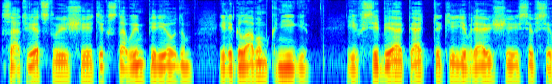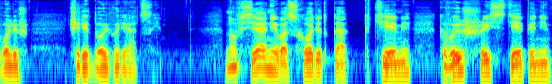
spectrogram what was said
соответствующие текстовым периодам или главам книги, и в себе опять-таки являющиеся всего лишь чередой вариаций. Но все они восходят как к теме, к высшей степени,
